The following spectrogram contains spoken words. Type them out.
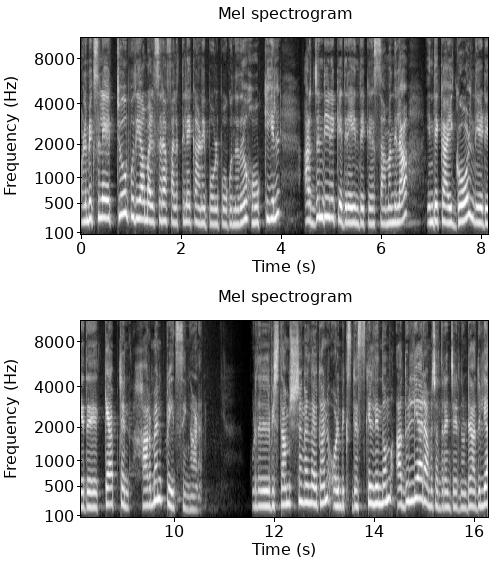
ഒളിമ്പിക്സിലെ ഏറ്റവും പുതിയ മത്സര ഫലത്തിലേക്കാണ് ഇപ്പോൾ പോകുന്നത്. ഹോക്കിയിൽ അർജന്റീനയ്ക്കെതിരെ ഇന്ത്യയ്ക്ക് സമനില. ഇന്ത്യക്കായി ഗോൾ നേടിയത് ക്യാപ്റ്റൻ ഹർമൻപ്രീത് സിംഗ് ആണ് കൂടുതൽ വിശദാംശങ്ങൾ നൽകാൻ ഒളിമ്പിക്സ് ഡെസ്കിൽ നിന്നും അതുല്യ രാമചന്ദ്രൻ ചേരുന്നുണ്ട്. അതുല്യ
